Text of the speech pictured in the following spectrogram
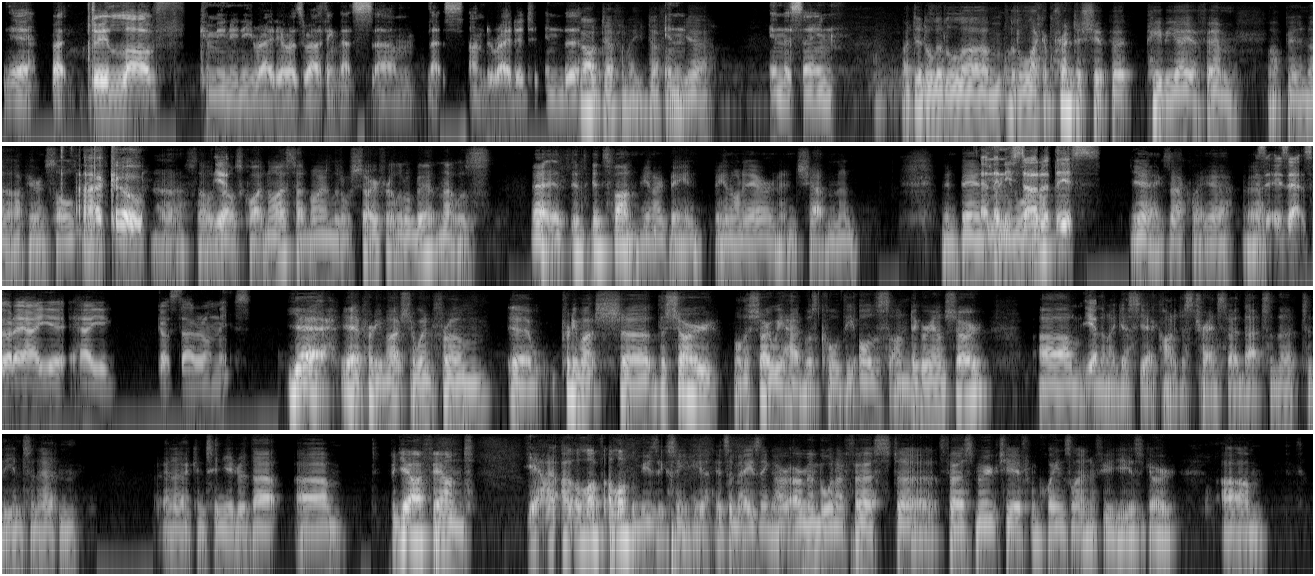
yeah, but do love community radio as well. I think that's um, that's underrated in the Oh, definitely, definitely. In- yeah. in the scene. I did a little um little like apprenticeship at PBA FM up in uh, up here in Salisbury. Ah, cool. Uh, so Yeah. that was quite nice. Had my own little show for a little bit, and that was yeah, it, it, it's fun, you know, being being on air and, and chatting and and bantering. And then you started this. Yeah, exactly. Yeah, yeah. Is, is that sort of how you how you got started on this? Yeah, yeah, pretty much. I went from yeah, pretty much uh, the show or the show we had was called the Oz Underground Show. Um, Yep. and then I guess yeah, kind of just transferred that to the to the internet and and uh, continued with that. Um, but yeah, I found yeah, I, I love I love the music scene here. It's amazing. I, I remember when I first uh, first moved here from Queensland a few years ago. Um,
